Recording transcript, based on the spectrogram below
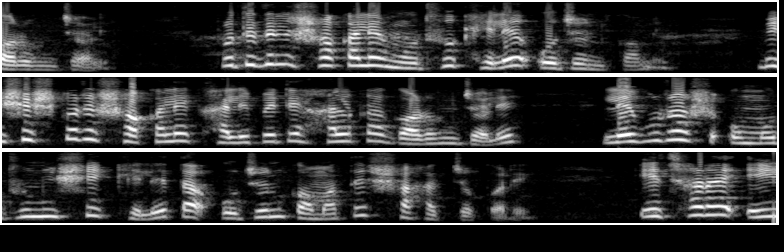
গরম জল। প্রতিদিন সকালে মধু খেলে ওজন কমে। বিশেষ করে সকালে খালি পেটে হালকা গরম জলে লেবু রস ও মধু মিশিয়ে খেলে তা ওজন কমাতে সাহায্য করে। এছাড়া এই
